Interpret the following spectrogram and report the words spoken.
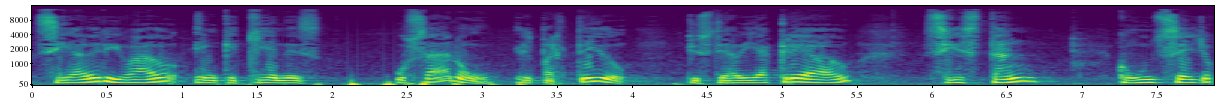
se ha derivado en que quienes usaron el partido que usted había creado, si están con un sello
